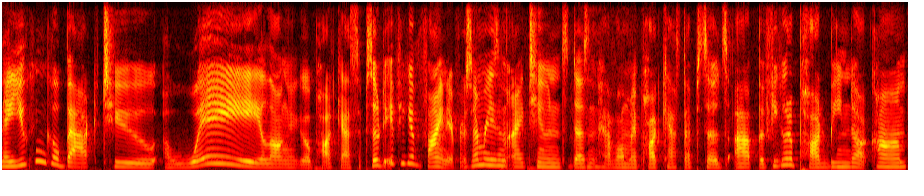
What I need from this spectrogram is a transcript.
Now, you can go back to a way long ago podcast episode if you can find it. For some reason, iTunes doesn't have all my podcast episodes up. If you go to podbean.com,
